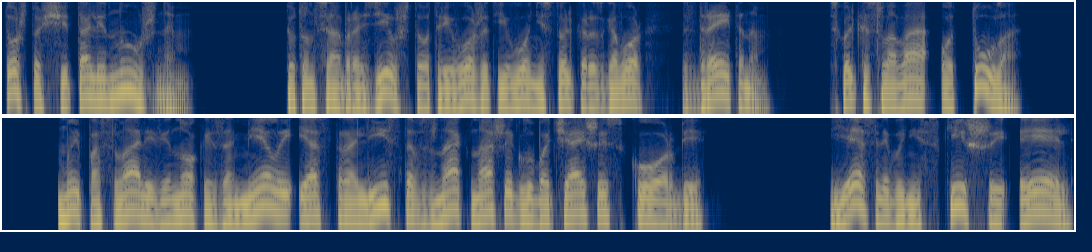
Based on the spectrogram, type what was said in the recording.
то, что считали нужным. Тут он сообразил, что тревожит его не столько разговор с Дрейтоном, сколько слова о Тула. Мы послали венок из Амелы и астралиста в знак нашей глубочайшей скорби. Если бы не скисший Эль,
